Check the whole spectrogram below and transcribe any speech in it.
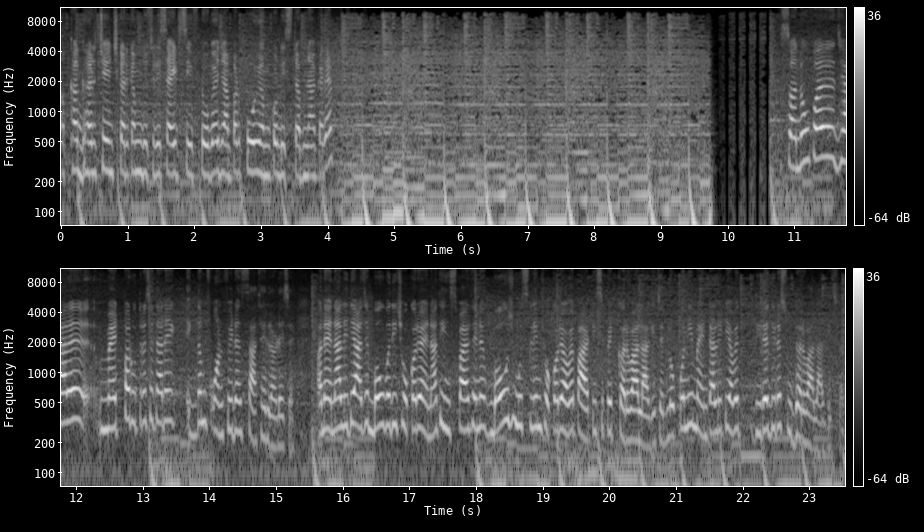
अक्खा घर चेंज करके हम दूसरी साइड शिफ्ट हो गए, जहाँ पर कोई हमको डिस्टर्ब ना करे। સનોફર જ્યારે મેટ પર ઉતરે છે ત્યારે એકદમ કોન્ફિડન્સ સાથે લડે છે. અને એના લીધે આજે બહુ બધી છોકરીઓ એનાથી ઇન્સ્પાયર થઈને બહુ જ મુસ્લિમ છોકરીઓ હવે પાર્ટિસિપેટ કરવા લાગી છે. લોકોની મેન્ટાલિટી હવે ધીરે ધીરે સુધરવા લાગી છે.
